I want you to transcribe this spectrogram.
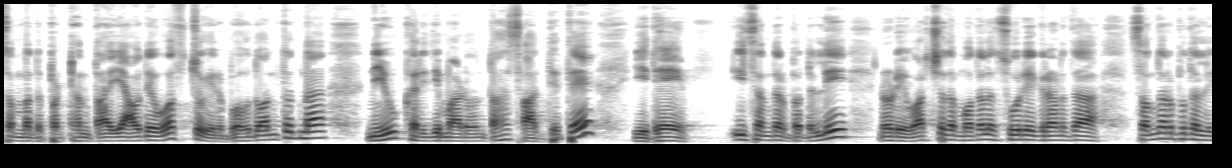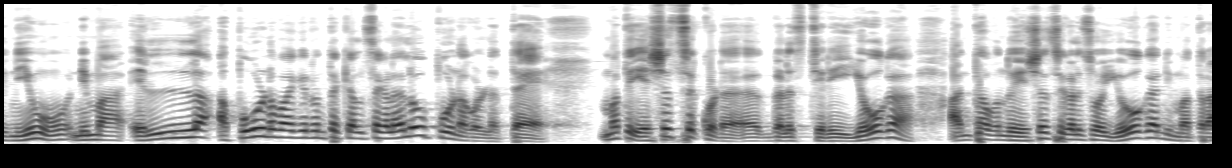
ಸಂಬಂಧಪಟ್ಟಂಥ ಯಾವುದೇ ವಸ್ತು ಇರಬಹುದು ಅಂಥದ್ದನ್ನ ನೀವು ಖರೀದಿ ಮಾಡುವಂತಹ ಸಾಧ್ಯತೆ ಇದೆ. ಈ ಸಂದರ್ಭದಲ್ಲಿ ನೋಡಿ, ವರ್ಷದ ಮೊದಲ ಸೂರ್ಯಗ್ರಹಣದ ಸಂದರ್ಭದಲ್ಲಿ ನೀವು ನಿಮ್ಮ ಎಲ್ಲ ಅಪೂರ್ಣವಾಗಿರುವಂಥ ಕೆಲಸಗಳೆಲ್ಲವೂ ಪೂರ್ಣಗೊಳ್ಳುತ್ತೆ. ಮತ್ತು ಯಶಸ್ಸು ಕೂಡ, ಗಳಿಸ್ತೀರಿ. ಯೋಗ, ಅಂಥ ಒಂದು ಯಶಸ್ಸು ಗಳಿಸುವ ಯೋಗ ನಿಮ್ಮ ಹತ್ರ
